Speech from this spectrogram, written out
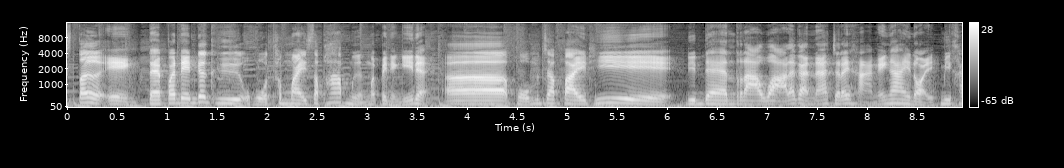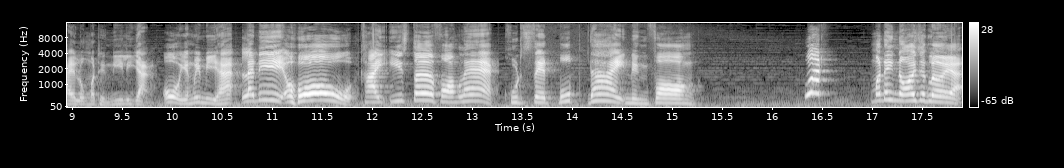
สเตอร์เอง แต่ประเด็นก็คือโอ้โหทำไมสภาพเหมืองมันเป็นอย่างนี้เนี่ยเอ่อผมจะไปที่ดินแดนราวาแล้วกันนะ จะได้หาง่ายๆหน่อย มีใครลงมาถึงนี่หรือยัง โอ้ยังไม่มีฮะ และนี่ โอ้โห ไข่อีสเตอร์ฟองแรก ขุดเสร็จปุ๊บได้หนึ่งฟอง มันได้น้อยจังเลยอะ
